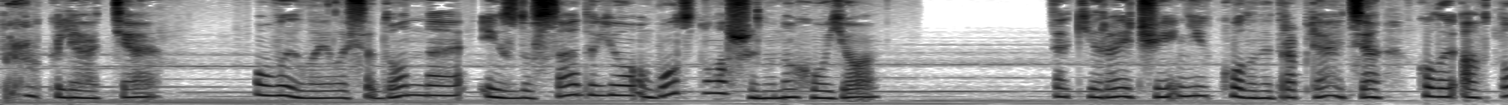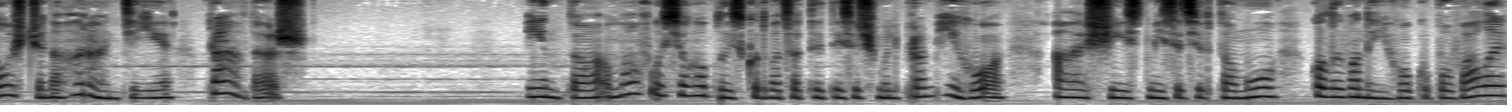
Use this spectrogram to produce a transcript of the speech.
Прокляття. Вилаялася Донна і з досадою буцнула шину ногою. Такі речі ніколи не трапляються, коли авто ще на гарантії, правда ж? Пінто мав усього близько 20 тисяч миль пробігу, а шість місяців тому, коли вони його купували,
